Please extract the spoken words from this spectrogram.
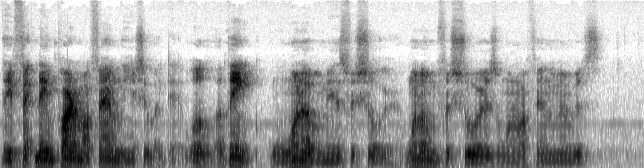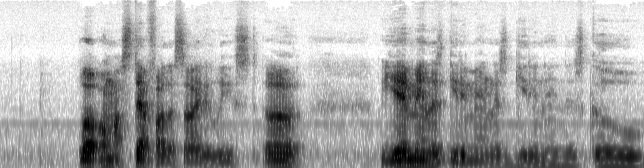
they they part of my family and shit like that. Well, I think one of them is for sure. One of them for sure is one of my family members. Well, on my stepfather's side at least. Uh, but yeah, man, let's get it, man. Let's get it in. Let's go.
